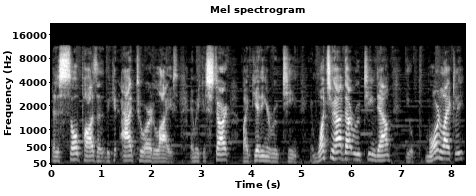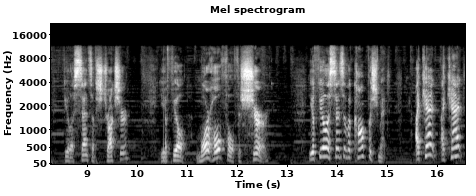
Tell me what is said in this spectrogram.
that is so positive that we can add to our lives. And we can start by getting a routine. And once you have that routine down, you'll more likely feel a sense of structure. You'll feel more hopeful for sure. You'll feel a sense of accomplishment. I can't, I can't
